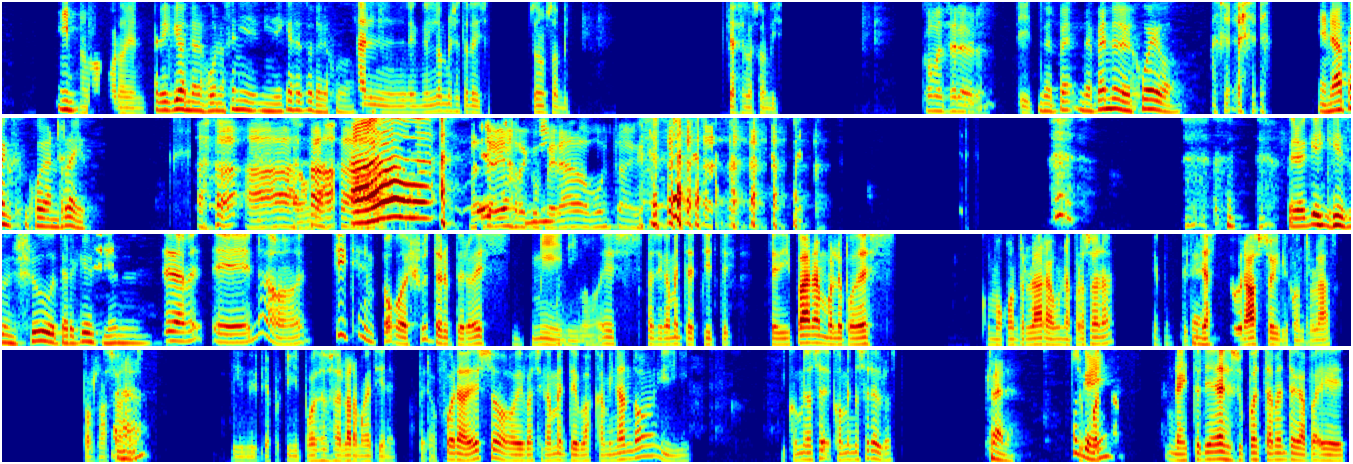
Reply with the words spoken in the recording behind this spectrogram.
¿Y No me acuerdo bien. pero qué onda el juego? No sé ni, ni de qué se trata el juego. Ah, El, el nombre ya te lo dice. Son zombies. ¿Qué hacen los zombies? Comen cerebro. Depe- depende del juego. En Apex juegan Raid. ah, ¡Ah! no te habías recuperado, Mustang. ¿Pero qué, qué es un shooter? ¿Qué es? Eh, no, sí tiene un poco de shooter, pero es mínimo. Es básicamente te, te, te disparan, vos le podés como controlar a una persona. Le Sí. tirás tu brazo y le controlás por razones. Y, y podés usar el arma que tiene. Pero fuera de eso, básicamente vas caminando y, y comiendo, comiendo cerebros. Claro. Ok. Supuesta- La historia es supuestamente que eh,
